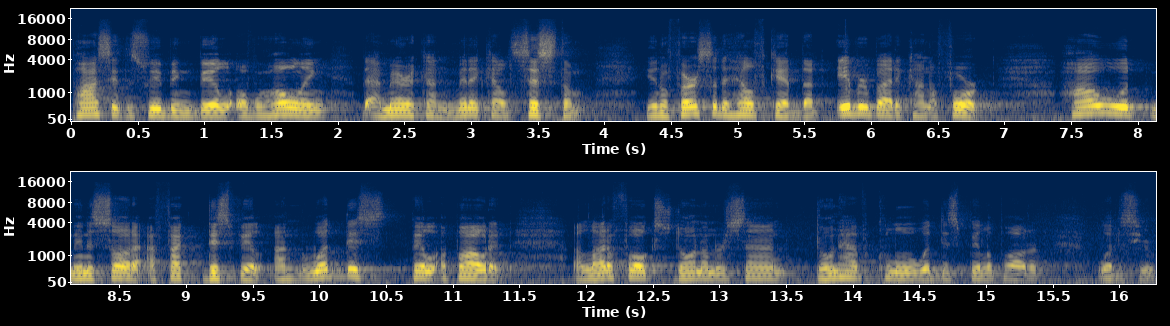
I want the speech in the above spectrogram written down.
passed the sweeping bill overhauling the American medical system, universal health care that everybody can afford. How would Minnesota affect this bill and what this bill about it? A lot of folks don't understand, don't have a clue what this bill about it. What is your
